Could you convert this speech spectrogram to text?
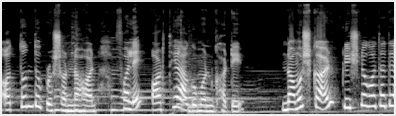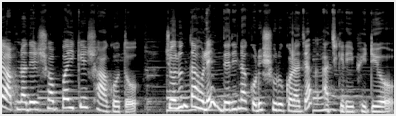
অত্যন্ত প্রসন্ন হন, ফলে অর্থের আগমন ঘটে। নমস্কার, কৃষ্ণকথাতে আপনাদের সবাইকে স্বাগত। চলুন তাহলে দেরি না করে শুরু করা যাক আজকের এই ভিডিও।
